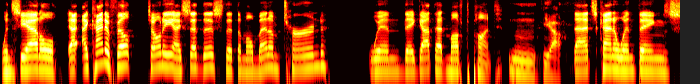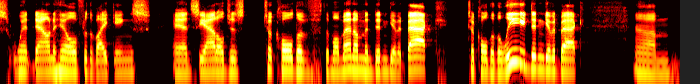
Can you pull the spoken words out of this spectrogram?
when Seattle, I, I kind of felt Tony. I said this that the momentum turned when they got that muffed punt Mm, yeah, that's kind of when things went downhill for the Vikings, and Seattle just took hold of the momentum and didn't give it back. Took hold of the lead, didn't give it back. Um,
